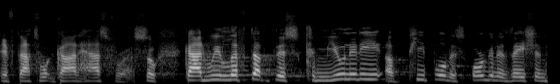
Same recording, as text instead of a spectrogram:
if that's what God has for us. So, God, we lift up this community of people, this organization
